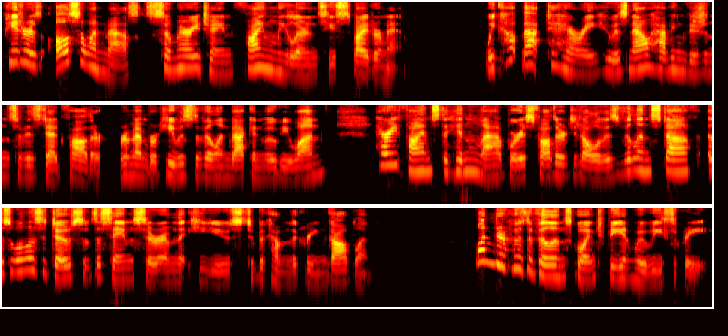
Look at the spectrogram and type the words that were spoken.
Peter is also unmasked, so Mary Jane finally learns he's Spider Man. We cut back to Harry, who is now having visions of his dead father. Remember, he was the villain back in movie one. Harry finds the hidden lab where his father did all of his villain stuff, as well as a dose of the same serum that he used to become the Green Goblin. Wonder who the villain's going to be in movie three.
